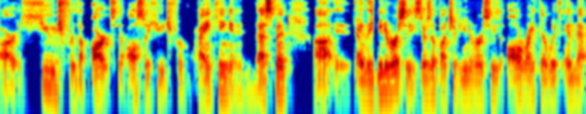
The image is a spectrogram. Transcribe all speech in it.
are huge for the arts. They're also huge for banking and investment. Uh, yep. And the universities, there's a bunch of universities all right there within that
